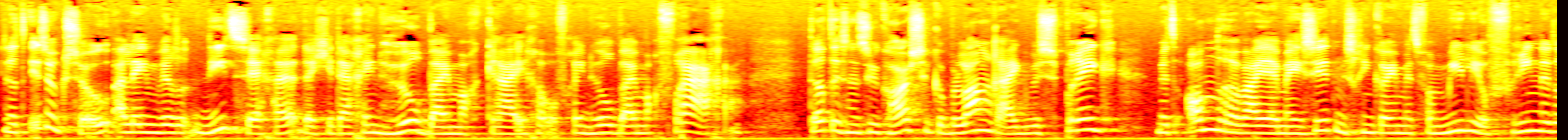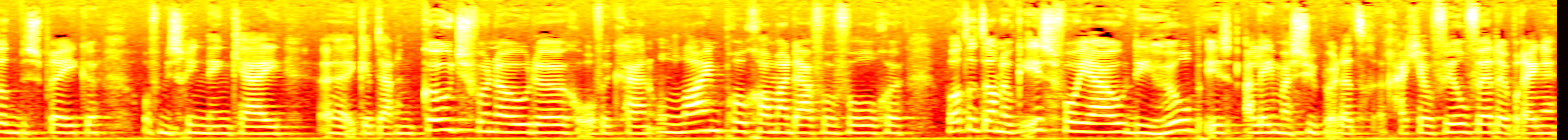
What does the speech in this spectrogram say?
dat is ook zo. Alleen wil het niet zeggen dat je daar geen hulp bij mag krijgen of geen hulp bij mag vragen. Dat is natuurlijk hartstikke belangrijk. Bespreek met anderen waar jij mee zit. Misschien kan je met familie of vrienden dat bespreken. Of misschien denk jij, uh, ik heb daar een coach voor nodig. Of ik ga een online programma daarvoor volgen. Wat het dan ook is voor jou, die hulp is alleen maar super. Dat gaat jou veel verder brengen.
